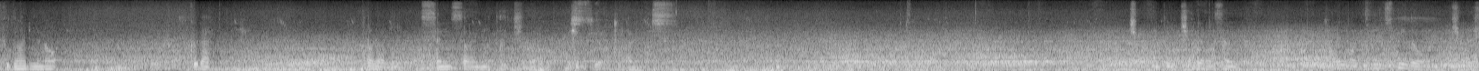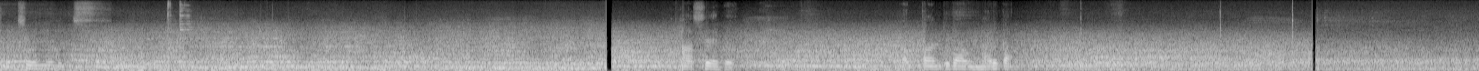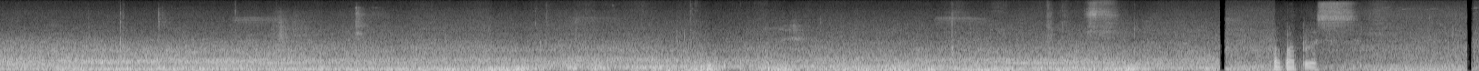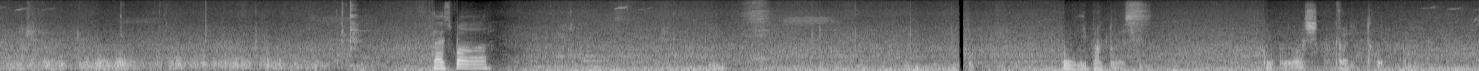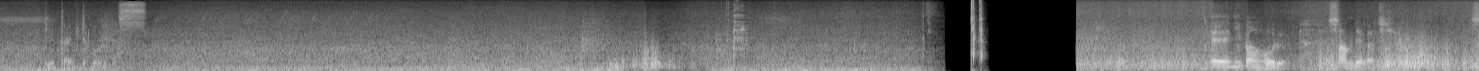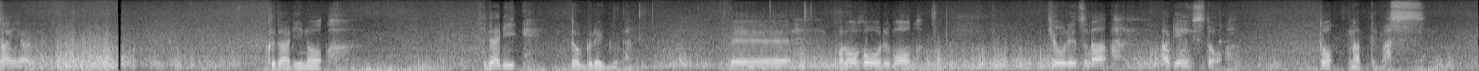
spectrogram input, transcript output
下りのフックライかなり繊細なタッチが必要となります。ちょっと打ち切れません今グリーンスピードを少々遅いうようです。パーセーブ。アップアンドダウンなるか。です。ナイスパー。ボギーパットです。ここはしっかりと入れたいところです。えー、2番ホール。383ヤード下りの左ドッグレッグ、えーこのホールも強烈なアゲインストとなっています。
